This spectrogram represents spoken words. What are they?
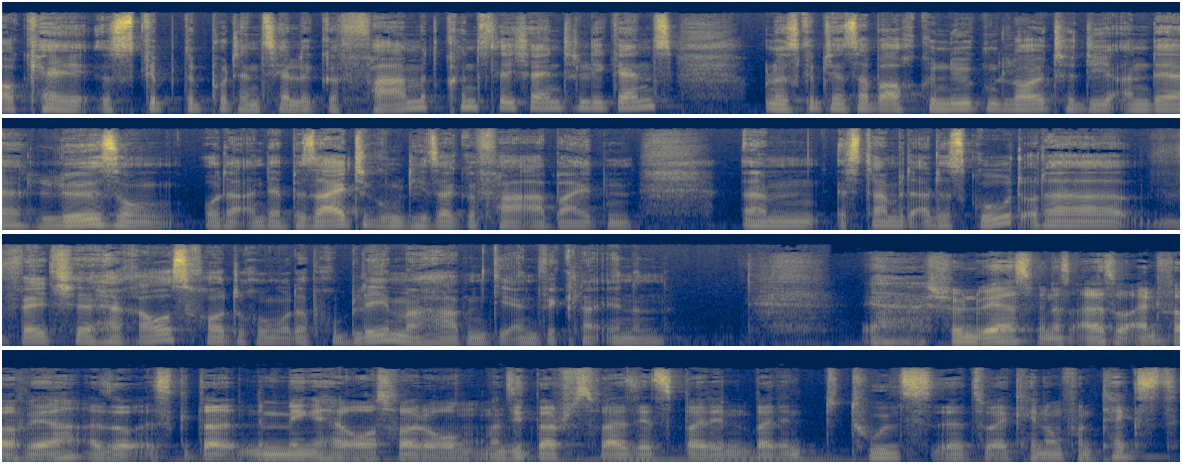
okay, es gibt eine potenzielle Gefahr mit künstlicher Intelligenz und es gibt jetzt aber auch genügend Leute, die an der Lösung oder an der Beseitigung dieser Gefahr arbeiten. Ähm, ist damit alles gut oder welche Herausforderungen oder Probleme haben die EntwicklerInnen? Ja, schön wäre es, wenn das alles so einfach wäre. Also es gibt da eine Menge Herausforderungen. Man sieht beispielsweise jetzt bei den, bei den Tools äh, zur Erkennung von Text,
